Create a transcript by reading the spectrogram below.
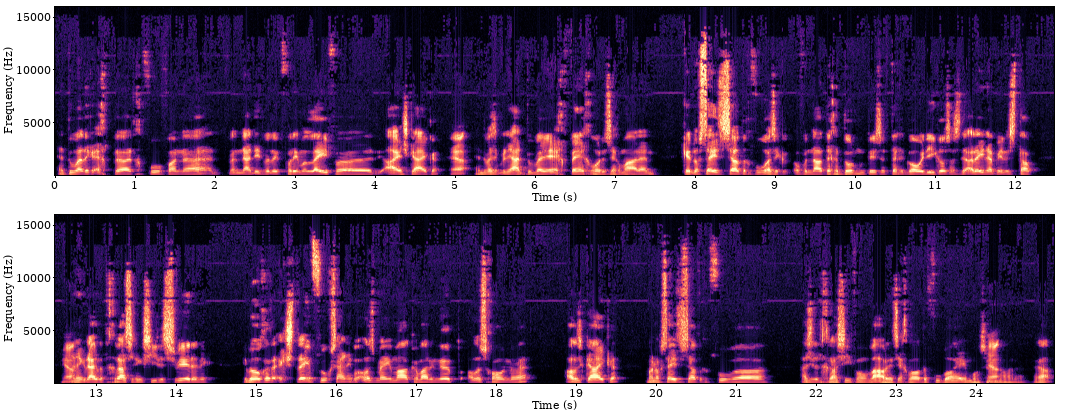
En toen had ik echt eh, het gevoel van, eh, van, nou, dit wil ik voor in mijn leven uh, Ajax kijken. Ja. En toen, was ik, ja, toen ben je echt fan geworden, zeg maar. En ik heb nog steeds hetzelfde gevoel als ik, of het nou tegen Dortmund is of tegen Go Ahead Eagles, als ik de arena binnenstap. Ja. En ik ruik dat gras en ik zie de sfeer. En ik, ik wil ook extreem vroeg zijn. Ik wil alles meemaken, warming up, alles gewoon, alles kijken. Maar nog steeds hetzelfde gevoel eh, als je het gras ziet van, wauw, dit is echt wel de voetbalhemel, zeg Ja. maar. eh, ja.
